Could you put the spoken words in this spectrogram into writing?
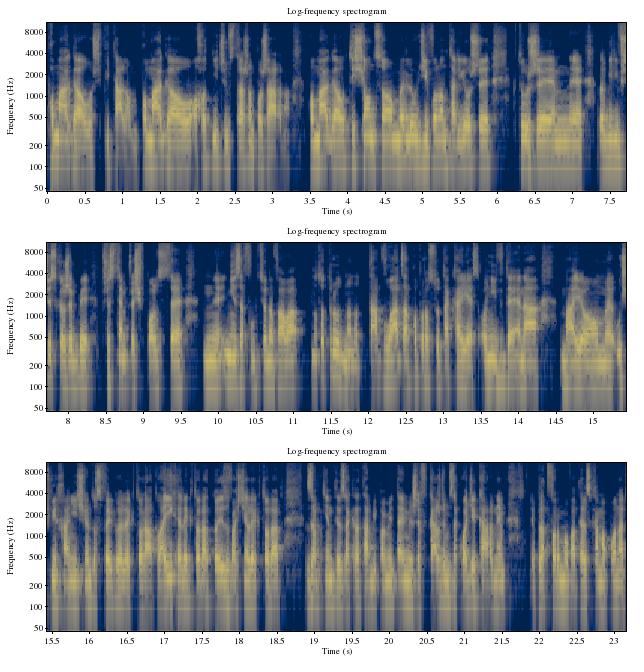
pomagał szpitalom, pomagał ochotniczym strażom pożarną, pomagał tysiącom ludzi, wolontariuszy, którzy robili wszystko, żeby przestępczość w Polsce nie zafunkcjonowała, no to trudno, no ta władza po prostu taka jest. Oni w DNA mają uśmiechanie się do swojego elektoratu, a ich elektorat to jest właśnie elektorat zamknięty za kratami. Pamiętajmy, że w każdym zakładzie karnym Platforma Obywatelska ma ponad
